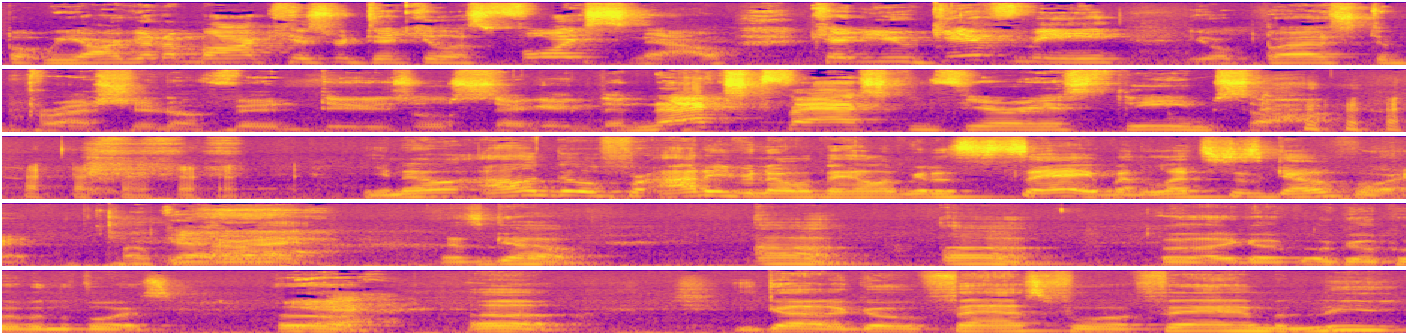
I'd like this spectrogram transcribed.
but we are going to mock his ridiculous voice now. Can you give me your best impression of Vin Diesel singing the next Fast and Furious theme song? You know, I'll go for. I don't even know what the hell I'm gonna say, but let's just go for it. Okay. All right, let's go. Uh, uh. Uh, I gotta, I gotta put up in the voice. Uh, Yeah. uh. You gotta go fast for a family.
